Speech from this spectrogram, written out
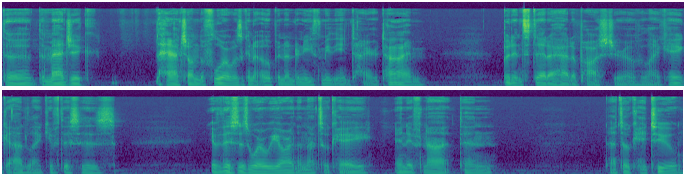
the the magic hatch on the floor was going to open underneath me the entire time. But instead I had a posture of like, hey God, like if this is if this is where we are, then that's okay. And if not, then that's okay too.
